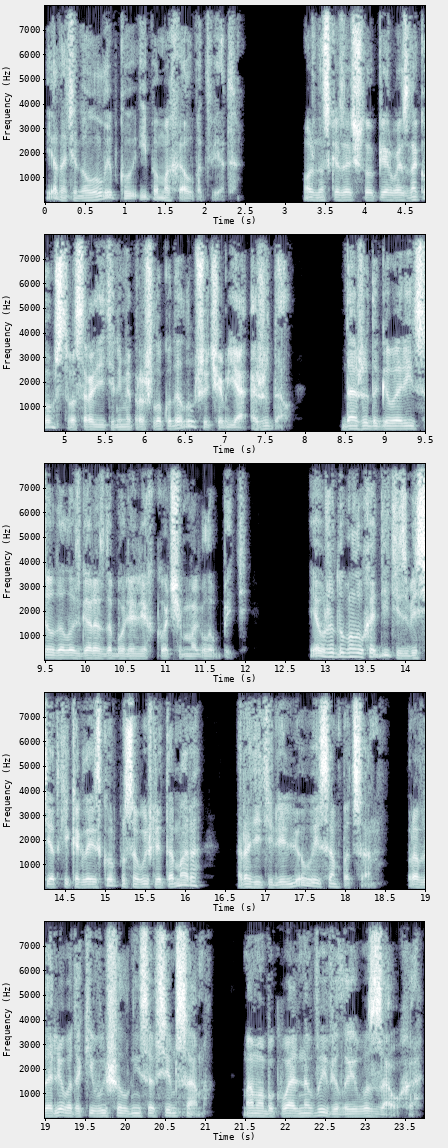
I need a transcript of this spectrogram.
Я натянул улыбку и помахал в ответ. Можно сказать, что первое знакомство с родителями прошло куда лучше, чем я ожидал. Даже договориться удалось гораздо более легко, чем могло быть. Я уже думал уходить из беседки, когда из корпуса вышли Тамара, родители Левы и сам пацан. Правда, Лева таки вышел не совсем сам. Мама буквально вывела его за ухо.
